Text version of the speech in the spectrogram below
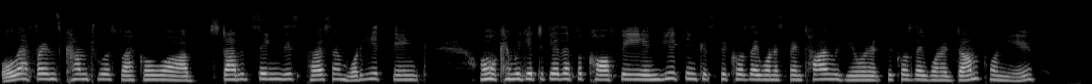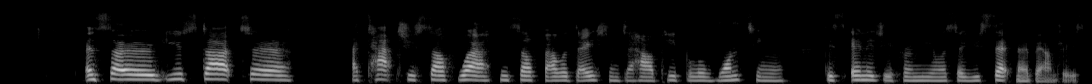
All our friends come to us like, oh, I've started seeing this person. What do you think? Oh, can we get together for coffee? And you think it's because they want to spend time with you and it's because they want to dump on you and so you start to attach your self worth and self validation to how people are wanting this energy from you. And so you set no boundaries.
